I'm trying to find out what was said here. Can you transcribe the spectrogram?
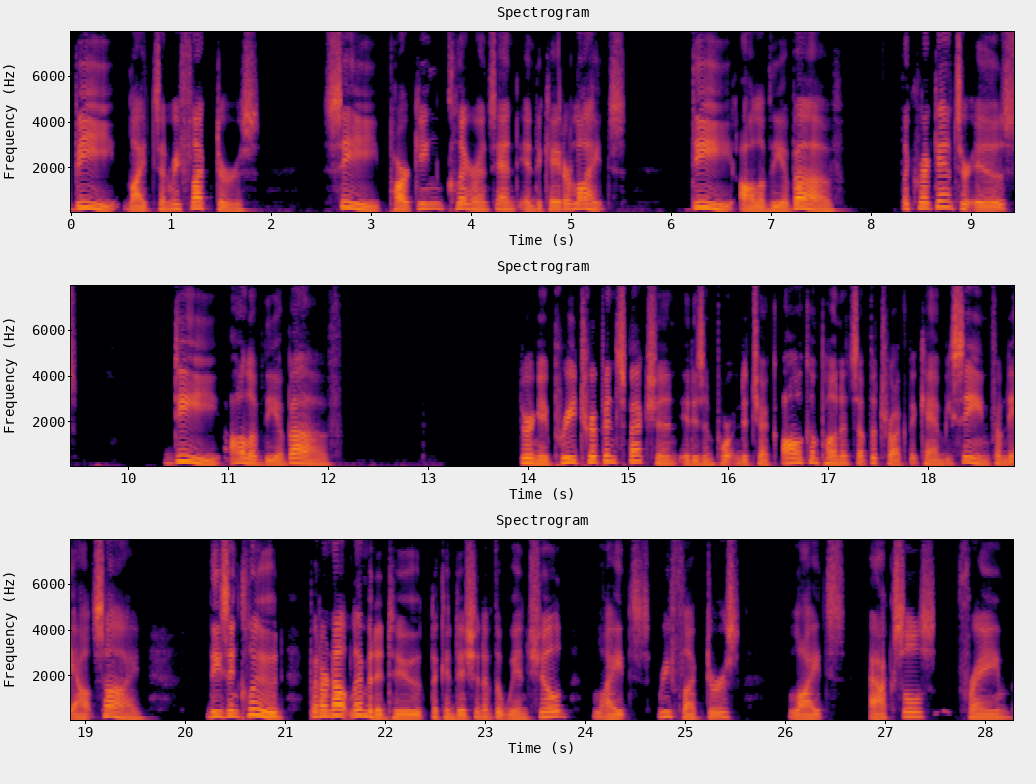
B. Lights and reflectors. C. Parking, clearance, and indicator lights. D. All of the above. The correct answer is D. All of the above. During a pre trip inspection, it is important to check all components of the truck that can be seen from the outside. These include, but are not limited to, the condition of the windshield, lights, reflectors, lights, axles, frame,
